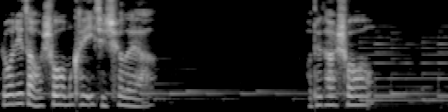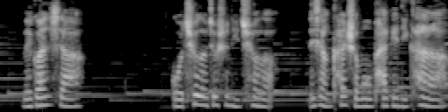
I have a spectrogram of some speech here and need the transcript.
如果你早说，我们可以一起去了呀。”我对她说：“没关系啊，我去了就是你去了，你想看什么，我拍给你看啊。”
